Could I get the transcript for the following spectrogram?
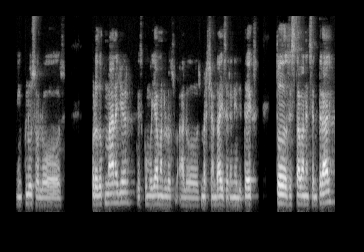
incluso los, product manager, que es como llaman a los, a los merchandiser en Inditex, todos estaban en central,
